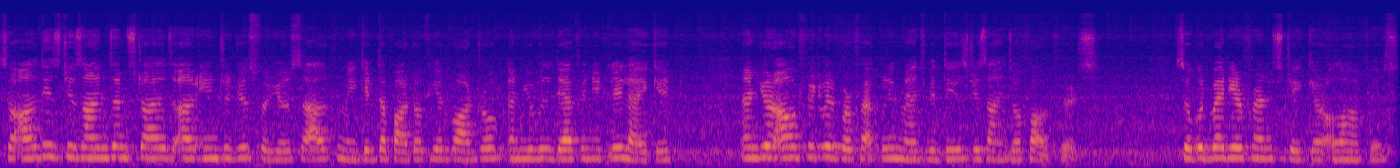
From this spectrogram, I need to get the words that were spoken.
So all these designs and styles are introduced for yourself. Make it the part of your wardrobe and you will definitely like it and your outfit will perfectly match with these designs of outfits. So goodbye dear friends. Take care. Allah hafiz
